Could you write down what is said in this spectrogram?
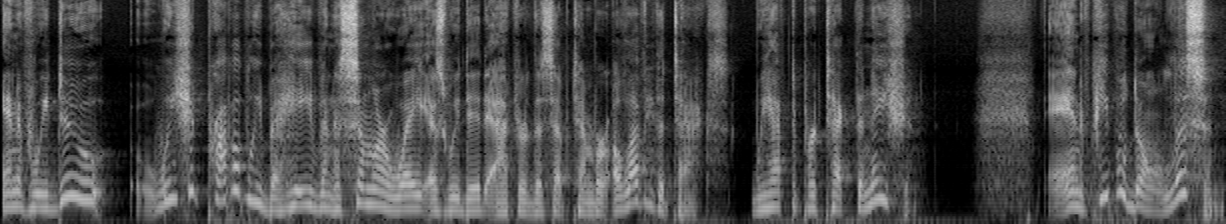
And if we do, we should probably behave in a similar way as we did after the September 11th attacks. We have to protect the nation. And if people don't listen,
